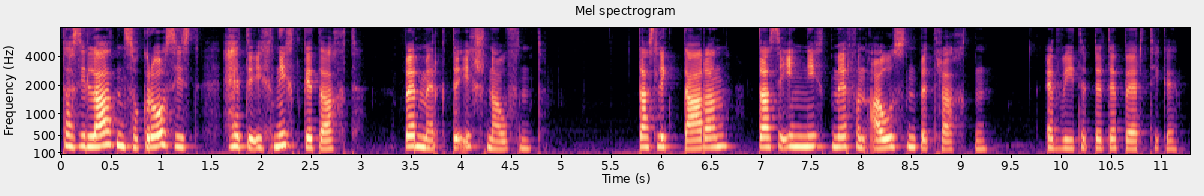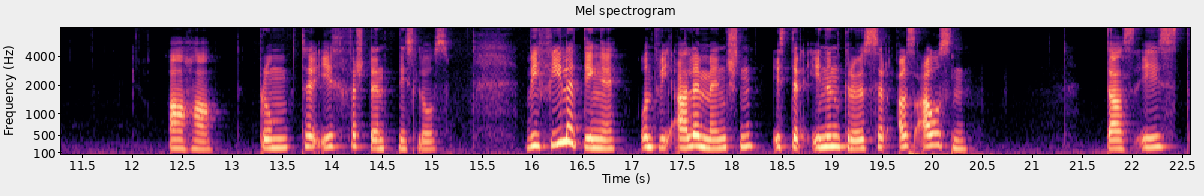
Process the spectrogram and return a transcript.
Dass Ihr Laden so groß ist, hätte ich nicht gedacht, bemerkte ich schnaufend. Das liegt daran, dass Sie ihn nicht mehr von außen betrachten, erwiderte der Bärtige. Aha, brummte ich verständnislos. Wie viele Dinge und wie alle Menschen ist er innen größer als außen. Das ist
